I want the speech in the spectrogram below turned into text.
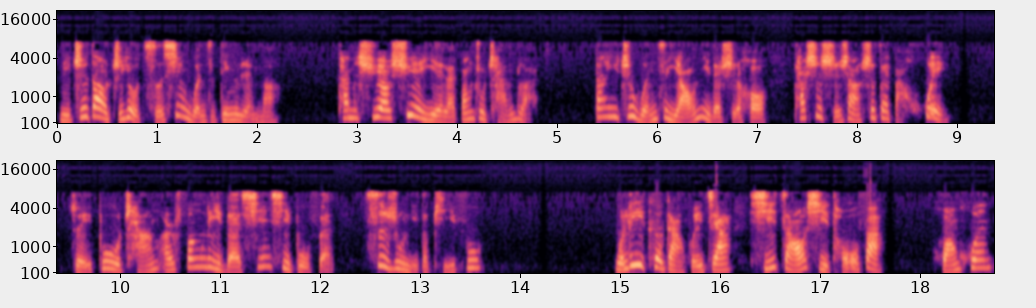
你知道只有雌性蚊子叮人吗？它们需要血液来帮助产卵。当一只蚊子咬你的时候，它事实上是在把喙、嘴部长而锋利的纤细部分刺入你的皮肤。我立刻赶回家洗澡、洗头发。黄昏，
